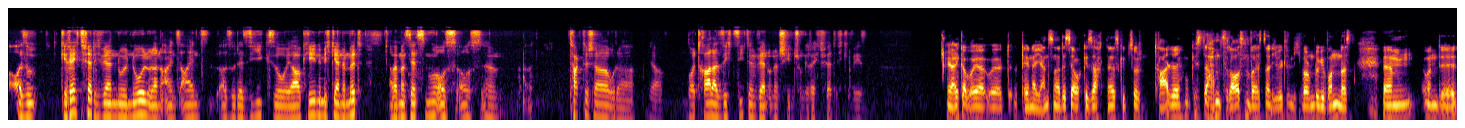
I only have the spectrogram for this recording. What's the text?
Also gerechtfertigt wären 0-0 oder ein 1-1, also der Sieg, so, ja, okay, nehme ich gerne mit. Aber wenn man es jetzt nur aus, aus ähm, taktischer oder ja, neutraler Sicht sieht, dann wären Unentschieden schon gerechtfertigt gewesen. Ja, ich glaube, euer, euer Trainer Janssen hat es ja auch gesagt, ne, es gibt so Tage, du gehst abends raus und weißt eigentlich wirklich nicht, warum du gewonnen hast. Ähm, und äh,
